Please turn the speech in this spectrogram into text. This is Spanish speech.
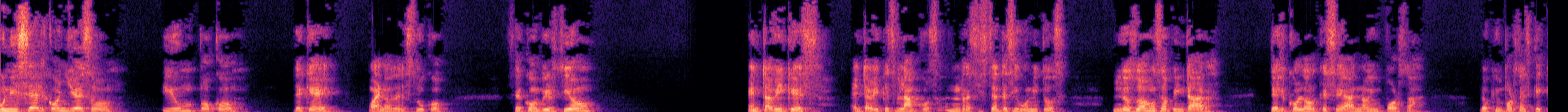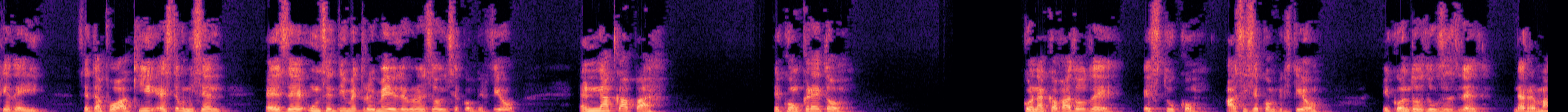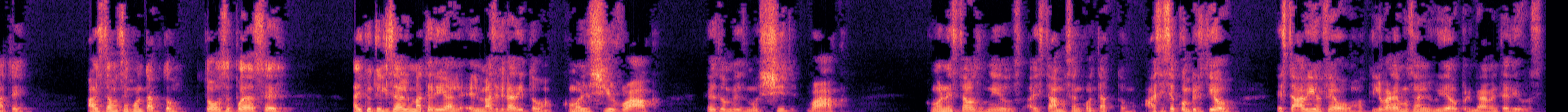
Unicel con yeso y un poco de qué? Bueno, de estuco. Se convirtió en tabiques, en tabiques blancos, resistentes y bonitos. Los vamos a pintar del color que sea, no importa. Lo que importa es que quede ahí. Se tapó aquí. Este unicel es de un centímetro y medio de grueso y se convirtió en una capa de concreto con acabado de estuco. Así se convirtió y con dos luces LED de remate. Ahí estamos en contacto. Todo se puede hacer. Hay que utilizar el material, el más delgadito, como el sheet rock. Es lo mismo, sheet rock, como en Estados Unidos. Ahí estamos en contacto. Así se convirtió. Estaba bien feo. Aquí lo veremos en el video, primeramente Dios.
